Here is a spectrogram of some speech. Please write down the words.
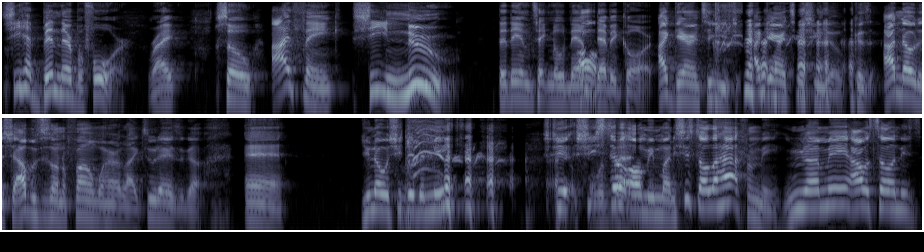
she had been there before, right? So I think she knew that they didn't take no damn Oh. debit card. I guarantee you. I guarantee she knew because I noticed. I was just on the phone with her like two days ago, and you know what she did to me? She she still that? owed me money. She stole a hat from me. You know what I mean? I was telling these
